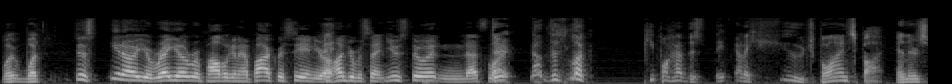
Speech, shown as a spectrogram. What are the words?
what? What? just you know your regular Republican hypocrisy, and you're Eh. 100% used to it, and that's like no, this, look. People have this. They've got a huge blind spot, and there's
